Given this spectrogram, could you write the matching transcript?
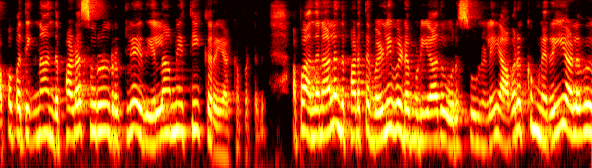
அப்போ பார்த்தீங்கன்னா இந்த பட சுருள் இருக்குல்ல இது எல்லாமே தீக்கரையாக்கப்பட்டது. அப்போ அதனால அந்த படத்தை வெளிவிட முடியாத ஒரு சூழ்நிலை அவருக்கும் நிறைய அளவு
